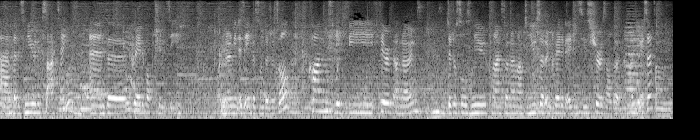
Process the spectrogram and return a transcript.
um, that it's new and exciting and the creative opportunity you know what I mean, is endless on digital. Cons would be fear of the unknown. Digital's new, clients don't know how to use it, and creative agencies sure as hell don't know how to use it. Um,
